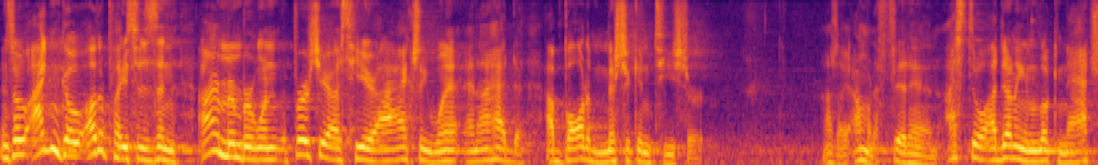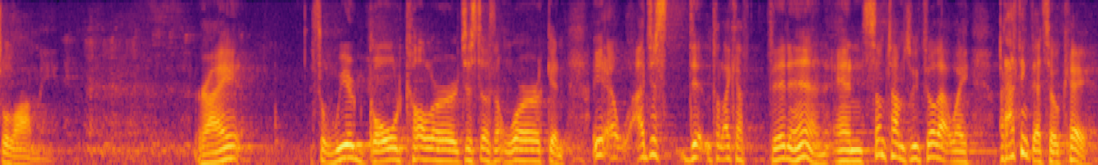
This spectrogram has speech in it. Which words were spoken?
And so I can go other places, and I remember when the first year I was here, I actually went and I had to, I bought a Michigan T-shirt. I was like, I'm going to fit in. I still, I don't even look natural on me. right? It's a weird gold color. It just doesn't work. And you know, I just didn't feel like I fit in. And sometimes we feel that way, but I think that's okay.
